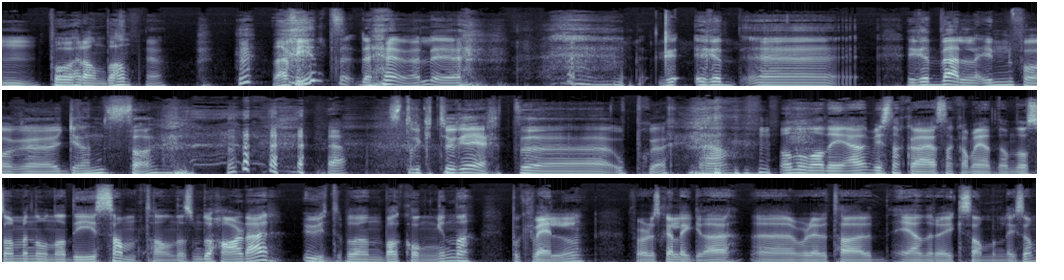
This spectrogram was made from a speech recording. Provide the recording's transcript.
Mm. på verandaen. Ja. Det er fint. Det er veldig re, re, eh, Rebell innenfor eh, grenser. Ja. Strukturert eh, opprør. Ja. Og noen av de, jeg, vi snakket, jeg snakka med Jenny om det også, men noen av de samtalene som du har der, ute på den balkongen da, på kvelden før du skal legge deg, eh, hvor dere tar én røyk sammen, liksom,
